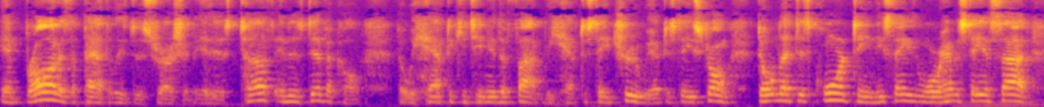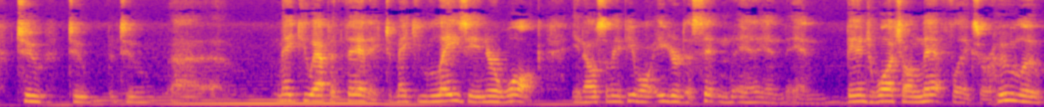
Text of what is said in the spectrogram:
and broad is the path that leads to destruction. It is tough and it is difficult, but we have to continue the fight. We have to stay true. We have to stay strong. Don't let this quarantine, these things where we're having to stay inside, to to to uh, make you apathetic, to make you lazy in your walk. You know, so many people are eager to sit and and, and binge watch on Netflix or Hulu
